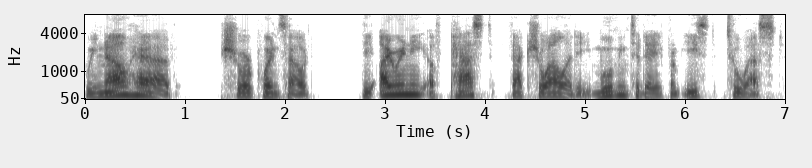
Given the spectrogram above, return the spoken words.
We now have, Shore points out, the irony of post factuality moving today from east to west,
